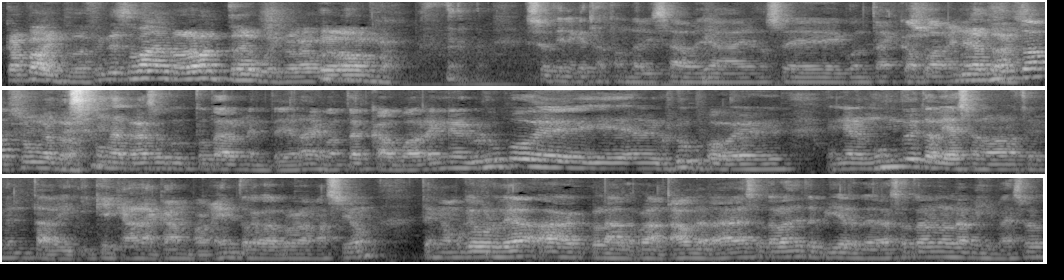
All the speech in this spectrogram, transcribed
campamento de fin de semana programan tres huecos, no programan más. Eso tiene que estar estandarizado ya, yo no sé cuántas Eso scouts es habrá en un el atraso, mundo. es un atraso. Es un atraso to- totalmente, yo no sé cuántas habrá en el grupo, eh, en el grupo, en, en el mundo y todavía eso no no está inventado. Y, y que cada campamento, cada programación, tengamos que volver a, a la, la tabla, ¿verdad? esa tabla se te pierde, esa tabla no es la misma, eso,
